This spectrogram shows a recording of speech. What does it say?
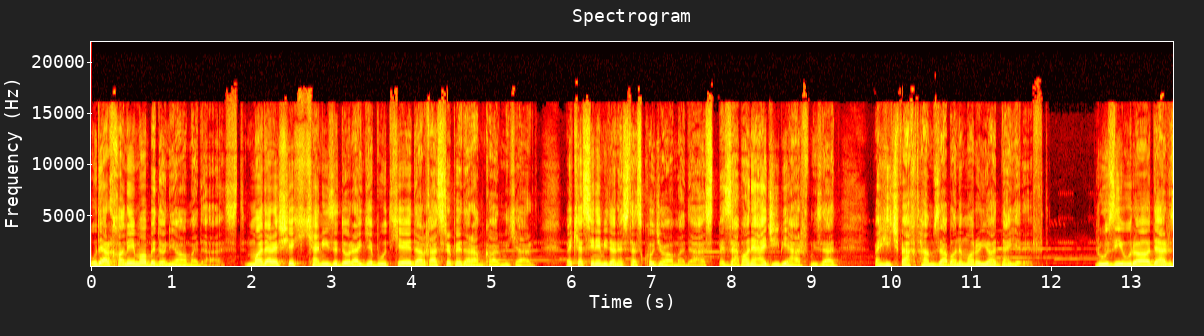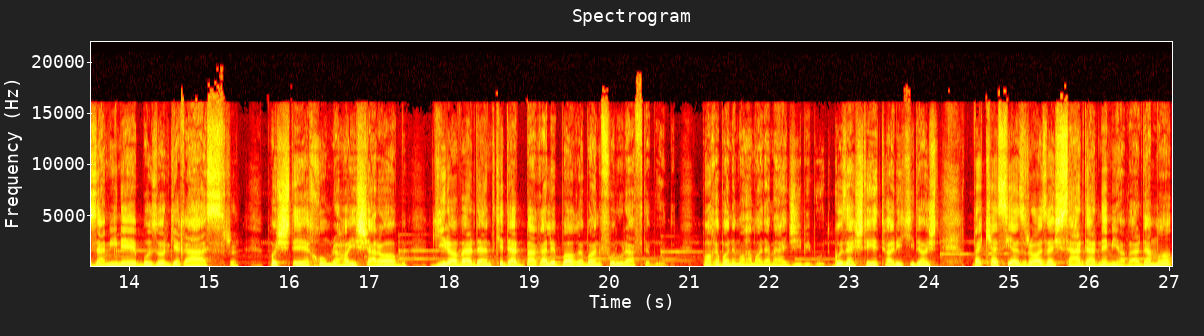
او در خانه ما به دنیا آمده است. مادرش یک کنیز دورگه بود که در قصر پدرم کار می‌کرد و کسی نمی‌دانست از کجا آمده است. به زبان عجیبی حرف می‌زد و هیچ وقت هم زبان ما را یاد نگرفت. روزی او را در زمین بزرگ قصر پشت خمره های شراب گیر آوردند که در بغل باغبان فرو رفته بود. باغبان ما هم آدم عجیبی بود. گذشته تاریکی داشت و کسی از رازش سر در نمی آورد اما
